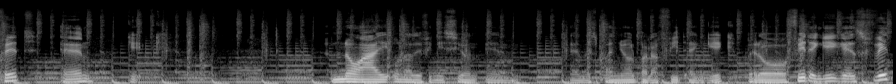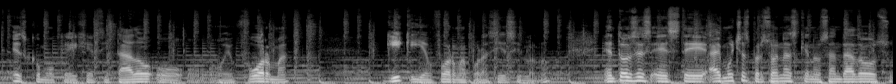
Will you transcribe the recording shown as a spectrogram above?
Fit and Geek. No hay una definición en, en, español para fit and geek, pero fit and geek es fit, es como que ejercitado o, en forma. Geek y en forma, por así decirlo, ¿no? Entonces, este, hay muchas personas que nos han dado su,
